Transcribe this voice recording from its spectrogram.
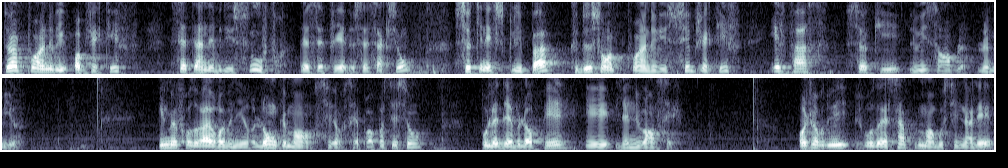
D'un point de vue objectif, cet individu souffre des effets de ses actions, ce qui n'exclut pas que de son point de vue subjectif, il fasse ce qui lui semble le mieux. Il me faudra revenir longuement sur ces propositions pour les développer et les nuancer. Aujourd'hui, je voudrais simplement vous signaler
